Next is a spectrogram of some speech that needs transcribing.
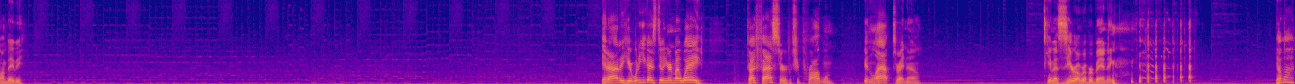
Come on, baby. Get out of here. What are you guys doing? You're in my way. Drive faster. What's your problem? You're getting lapped right now. This game has zero rubber banding. Come on.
